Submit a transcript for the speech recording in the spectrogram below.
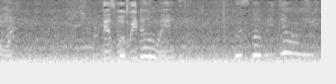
Doing. This what we doing. This what we doing.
